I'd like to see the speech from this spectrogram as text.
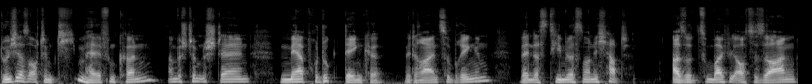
durchaus auch dem Team helfen können, an bestimmten Stellen mehr Produktdenke mit reinzubringen, wenn das Team das noch nicht hat. Also zum Beispiel auch zu sagen,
